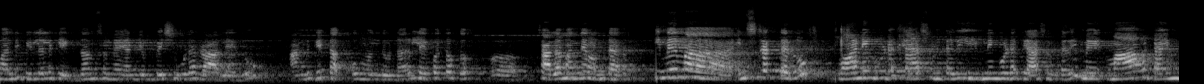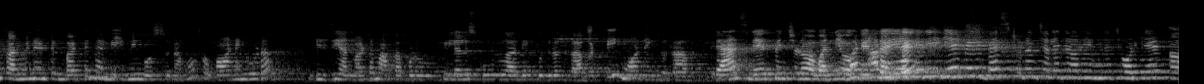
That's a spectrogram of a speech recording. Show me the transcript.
మంది పిల్లలకి ఎగ్జామ్స్ ఉన్నాయని చెప్పేసి కూడా రాలేదు అందుకే తక్కువ మంది ఉన్నారు లేకపోతే ఒక ఆ, చాలా మందే ఉంటారు ఈమె మా ఇన్స్ట్రక్టర్ మార్నింగ్ కూడా క్లాస్ ఉంటుంది ఈవినింగ్ కూడా క్లాస్ ఉంటుంది మే మా టైం కన్వీనియంట్ బట్టి మేము ఈవినింగ్ వస్తున్నాము సో మార్నింగ్ కూడా బిజీ అన్నమాట మాకు అప్పుడు పిల్లలు స్కూల్ అది కుదరదు కాబట్టి మార్నింగ్ రావట్లేదు డాన్స్ నేర్పించడం అవన్నీ ఒక बट ఎత్తు अब ये అయితే मेरी ये मेरी बेस्ट स्टूडेंट चले जा रही है मुझे छोड़ के तो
